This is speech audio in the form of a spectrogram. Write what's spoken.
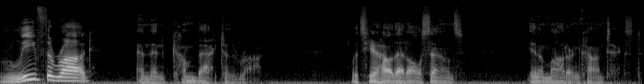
leave the rag, and then come back to the rag. Let's hear how that all sounds in a modern context.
